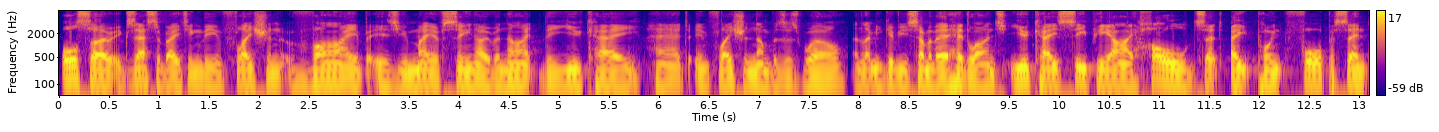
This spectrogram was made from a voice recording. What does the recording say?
Also, exacerbating the inflation vibe is you may have seen overnight the UK had inflation numbers as well. And let me give you some of their headlines UK CPI holds at 8.4%.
